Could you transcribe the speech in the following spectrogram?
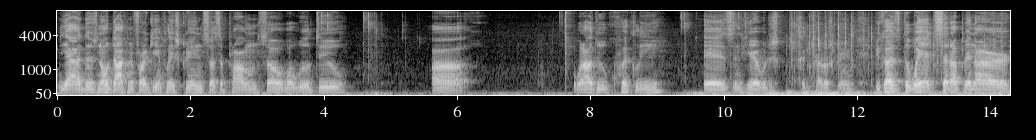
yeah there's no document for our gameplay screen so that's a problem. So what we'll do uh what I'll do quickly is in here we'll just title screen. Because the way it's set up in our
